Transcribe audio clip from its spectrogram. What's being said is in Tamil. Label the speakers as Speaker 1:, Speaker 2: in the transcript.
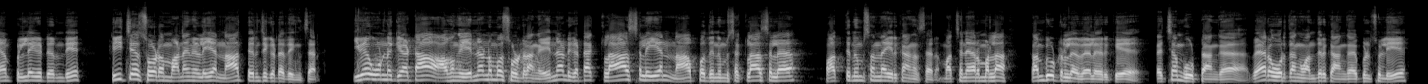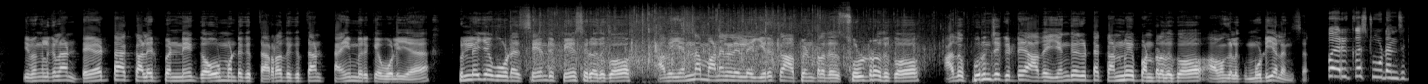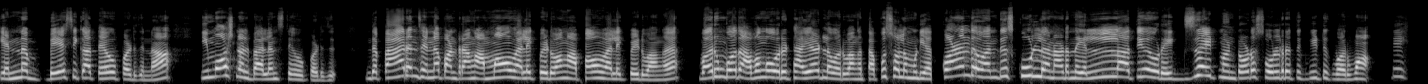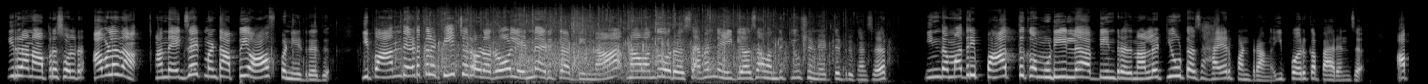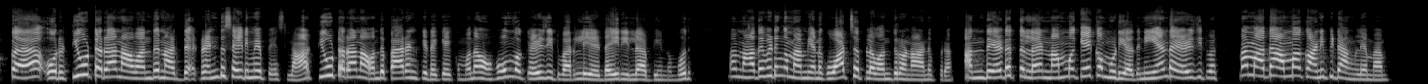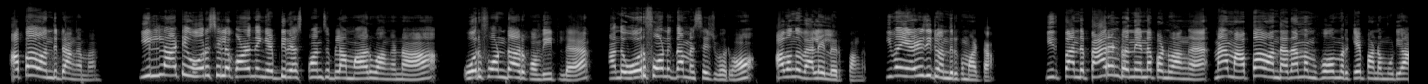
Speaker 1: என் பிள்ளைகிட்ட இருந்து டீச்சர்ஸோட மனநிலையை நான் தெரிஞ்சுக்கிட்டதுங்க சார். இவன் ஒன்று கேட்டால் அவங்க என்னென்னமோ சொல்கிறாங்க என்னன்னு கேட்டால் கிளாஸ்லேயே நாற்பது நிமிஷம் கிளாஸில் பத்து நிமிஷம் தான் இருக்காங்க சார். மற்ற நேரமெல்லாம் கம்ப்யூட்டரில் வேலை இருக்குது ஹெச்எம் HM கூப்பிட்டாங்க. வேற ஒருத்தவங்க வந்திருக்காங்க அப்படின்னு சொல்லி இவங்களுக்கெல்லாம் டேட்டா கலெக்ட் பண்ணி கவர்மெண்ட்டுக்கு தர்றதுக்கு தான் டைம் இருக்க ஒழிய பிள்ளைய கூட சேர்ந்து பேசுறதுக்கோ அவன் என்ன மனநிலையில் இருக்கான் அப்படின்றத சொல்றதுக்கோ அதை புரிஞ்சுக்கிட்டு அதை எங்ககிட்ட கன்வே பண்றதுக்கோ அவங்களுக்கு முடியலைங்க சார்.
Speaker 2: இப்போ இருக்க ஸ்டூடெண்ட்ஸுக்கு என்ன பேசிக்கா தேவைப்படுதுன்னா இமோஷனல் பேலன்ஸ் தேவைப்படுது. இந்த பேரண்ட்ஸ் என்ன பண்றாங்க? அம்மாவும் வேலைக்கு போயிடுவாங்க அப்பாவும் வேலைக்கு போயிடுவாங்க. வரும்போது அவங்க ஒரு டயர்டில் வருவாங்க. தப்பு சொல்ல முடியாது. குழந்தை வந்து ஸ்கூல்ல நடந்த எல்லாத்தையும் ஒரு எக்ஸைட்மெண்ட்டோட சொல்றதுக்கு வீட்டுக்கு வருவான். ஏ இருடா நான் அப்புறம் சொல்கிறேன் அவ்வளோதான் அந்த எக்ஸைட்மெண்ட்டை அப்பயே ஆஃப் பண்ணிடுறது. இப்போ அந்த இடத்துல டீச்சரோட ரோல் என்ன இருக்குது அப்படின்னா நான் வந்து ஒரு செவன் எயிட் இயர்ஸாக வந்து டியூஷன் எடுத்துகிட்டு இருக்கேன் சார் இந்த மாதிரி பார்த்துக்க முடியல அப்படின்றதுனால டியூட்டர்ஸ் ஹையர் பண்ணுறாங்க இப்போ இருக்க பேரண்ட்ஸ் அப்போ ஒரு டியூட்டராக நான் வந்து நான் ரெண்டு சைடுமே பேசலாம். டியூட்டராக நான் வந்து பேரண்ட் கிட்ட கேட்கும்போது அவன் ஹோம்ஒர்க் எழுதிட்டு வரலையே டைரியில் அப்படின்னும் போது மேம் அதை விடுங்க மேம் எனக்கு வாட்ஸ்அப்பில் வந்துடும் நான் அனுப்புகிறேன் அந்த இடத்துல நம்ம கேட்க முடியாது. நீ ஏன்டா எழுதிட்டு வர மேம் அதான் அம்மாவுக்கு அனுப்பிட்டாங்களே மேம் அப்பா வந்துட்டாங்க மேம் இல்லாட்டி ஒரு சில குழந்தைங்க எப்படி ரெஸ்பான்சிபிளா மாறுவாங்கன்னா ஒரு ஃபோன் தான் இருக்கும் வீட்டில் அந்த ஒரு ஃபோனுக்கு தான் மெசேஜ் வரும். அவங்க வேலையில இருப்பாங்க. இவன் எழுதிட்டு வந்திருக்க மாட்டான். இப்போ அந்த பேரண்ட் வந்து என்ன பண்ணுவாங்க? மேம் அப்பா வந்தால் தான் மேம் ஹோம் ஒர்க்கே பண்ண முடியும்.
